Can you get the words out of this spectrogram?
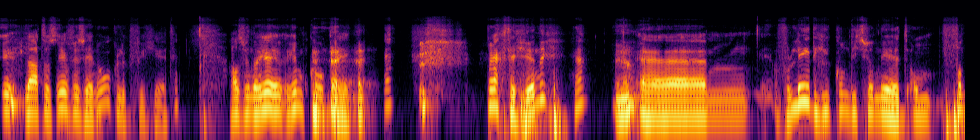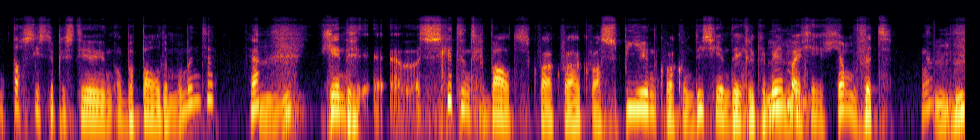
we, laten we even zijn ongeluk vergeten. Als we naar Remco kijken, hè? prachtig renner. Ja? Uh, volledig geconditioneerd om fantastisch te presteren op bepaalde momenten. Ja? Mm -hmm. geen, uh, schitterend gebouwd qua, qua, qua spieren, qua conditie en dergelijke meer, mm -hmm. maar geen gram vet. Ja? Mm -hmm.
